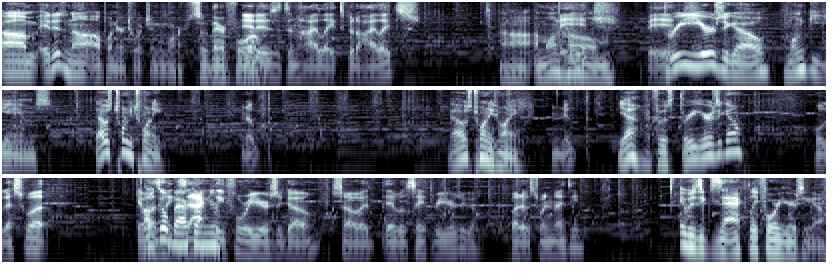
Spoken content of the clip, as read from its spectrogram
Um, it is not up on your Twitch anymore, so therefore, It is. It's in highlights. Go to highlights. Uh, I'm on home. Bitch. Three years ago, Monkey Games. That was 2020. Nope. That was 2020. Nope. Yeah, if it was three years ago, Well, guess what? It I'll wasn't go back exactly your- four years ago, so it, it will say three years ago, but it was 2019. it was exactly four years ago.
